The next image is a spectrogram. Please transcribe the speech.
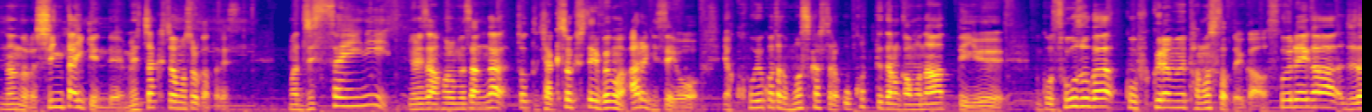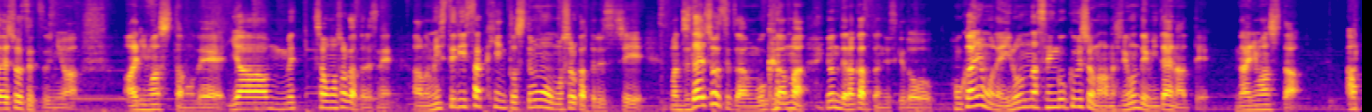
なんだろう新体験でめちゃくちゃ面白かったです。まあ、実際に米沢ホルムさんがちょっと脚色してる部分はあるにせよいやこういうことがもしかしたら起こってたのかもなっていうこう想像がこう膨らむ楽しさというかそれが時代小説にはありましたのでいやめっちゃ面白かったですね。あのミステリー作品としても面白かったですし、まあ、時代小説は僕はまあ読んでなかったんですけど他にもねいろんな戦国武将の話読んでみたいなってなりました。圧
